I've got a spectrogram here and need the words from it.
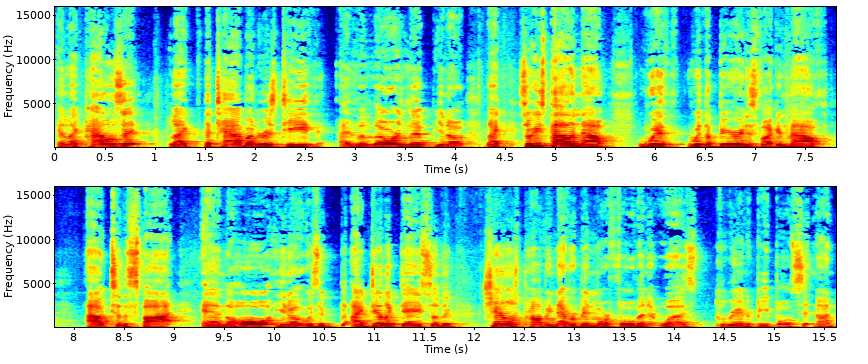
and like paddles it like the tab under his teeth and the lower lip, you know, like so he's paddling now with with a beer in his fucking mouth out to the spot. And the whole, you know, it was an idyllic day, so the channel's probably never been more full than it was. 300 people sitting on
